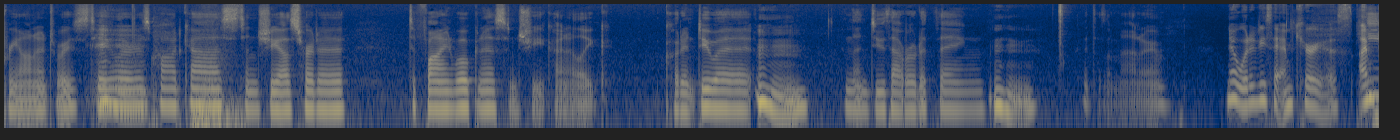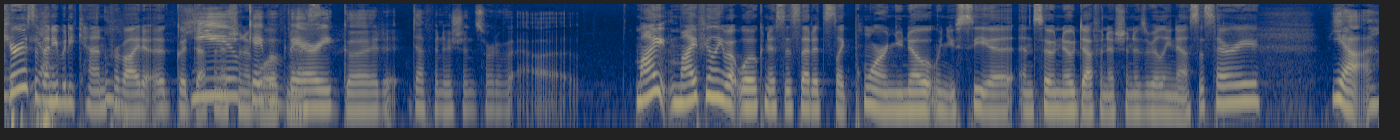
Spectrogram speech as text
Brianna Joyce Taylor's podcast, and she asked her to define wokeness, and she kind of like couldn't do it. Mm-hmm. And then Douthat wrote a thing. Mm-hmm. It doesn't matter. No, what did he say? I'm curious. I'm He- curious if yeah. anybody can provide a, good definition of wokeness. He gave wokeness. a very good definition, sort of. Uh, my my feeling about wokeness is that it's like porn. You know it when you see it, and so no definition is really necessary. yeah,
